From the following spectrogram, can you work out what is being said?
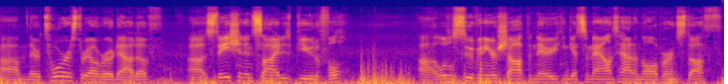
um, their tourist railroad out of. Uh, the station inside is beautiful. Uh, a little souvenir shop in there. You can get some Allentown and Auburn stuff.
